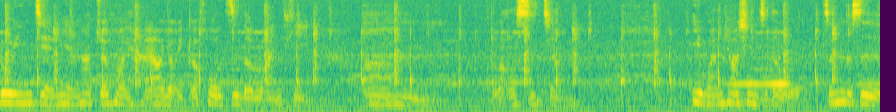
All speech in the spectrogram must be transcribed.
录音界面，那最后你还要有一个后置的软体。嗯，老实讲，以玩票性质的我，真的是，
